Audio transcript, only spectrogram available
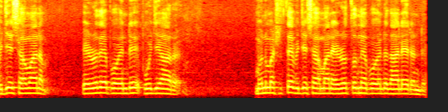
വിജയ ശതമാനം എഴുപത് പോയിന്റ് പൂജ്യം ആറ്. മുൻ വർഷത്തെ വിജയ ശതമാനം എഴുപത്തൊന്ന് പോയിന്റ് നാല് രണ്ട്.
